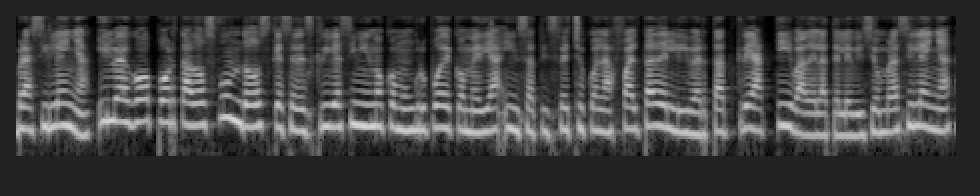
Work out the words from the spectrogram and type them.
brasileña. Y luego porta dos fundos que se describe a sí mismo como un grupo de comedia insatisfecho con la falta de libertad creativa de la televisión brasileña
